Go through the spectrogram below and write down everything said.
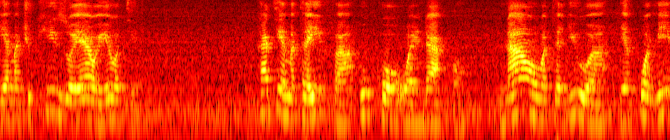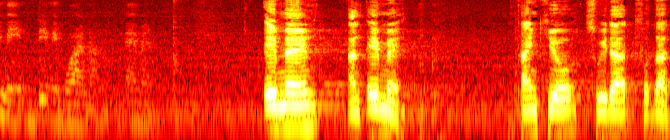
ya machukizo yao yote kati ya mataifa huko waendako, nao watajua ya kuwa mimi ndimi Bwana. Amen. Amen and amen. Thank you, sweetheart, for that.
